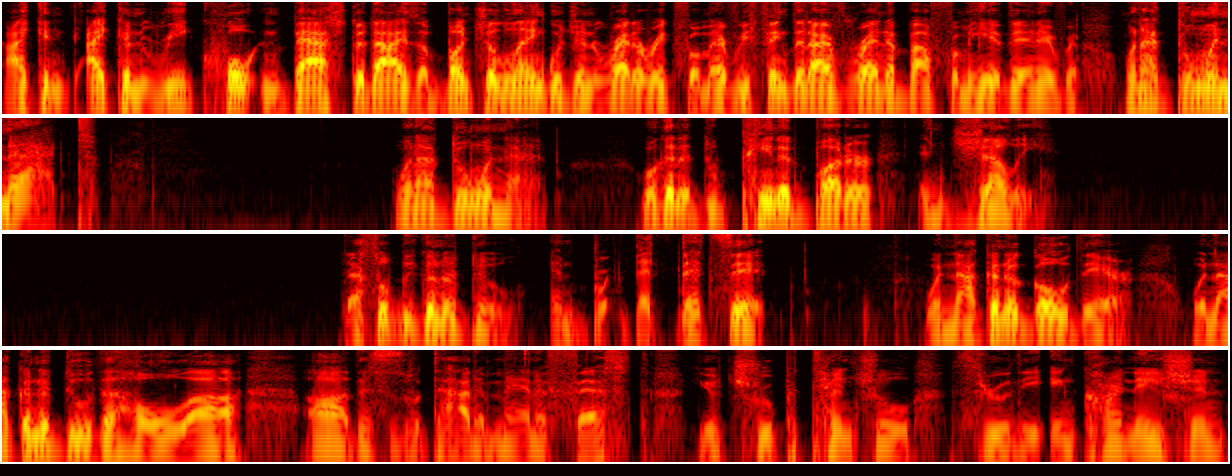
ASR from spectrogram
I can I can requote and bastardize a bunch of language and rhetoric from everything that I've read about from here, there, and everywhere. We're not doing that. We're not doing that. We're gonna do peanut butter and jelly. That's what we're gonna do, and that that's it. We're not gonna go there. We're not going to do the whole, uh, uh, this is what how to manifest your true potential through the incarnation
